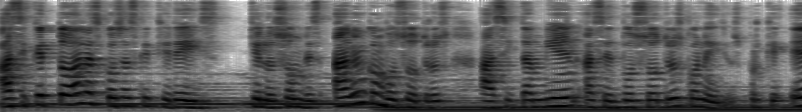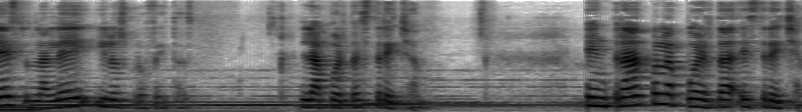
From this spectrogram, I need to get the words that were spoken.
Así que todas las cosas que queréis que los hombres hagan con vosotros, así también haced vosotros con ellos, porque esto es la ley y los profetas. La puerta estrecha. Entrad por la puerta estrecha,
